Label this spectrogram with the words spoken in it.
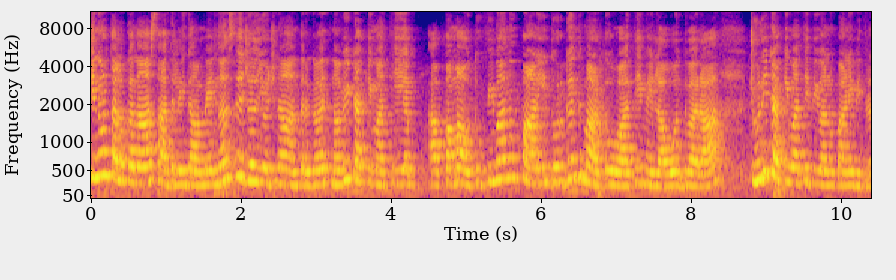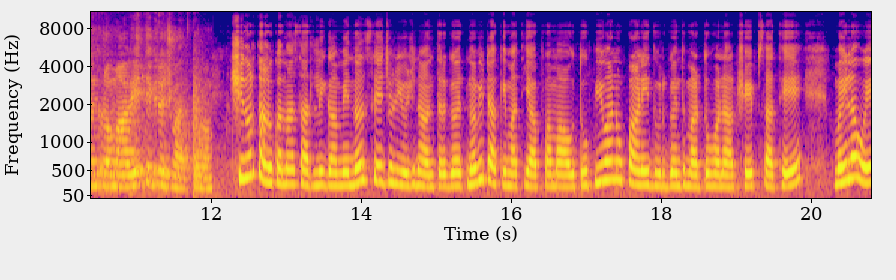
શિનોર તાલુકાના સાદલી ગામે નલ સે જલ યોજના અંતર્ગત નવી ટાંકીમાંથી આપવામાં આવતું પીવાનું પાણી દુર્ગંધ મારતું હોવાથી મહિલાઓ દ્વારા જૂની ટાંકીમાંથી પીવાનું પાણી વિતરણ કરવામાં આવે તેવી રજૂઆત કરવામાં શિનોર તાલુકાના સાદલી ગામે નલ સે જલ યોજના અંતર્ગત નવી ટાંકીમાંથી આપવામાં આવતું પીવાનું પાણી દુર્ગંધ મારતું હોવાના આક્ષેપ સાથે મહિલાઓએ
